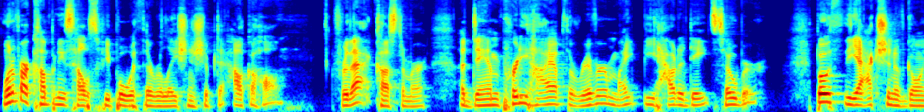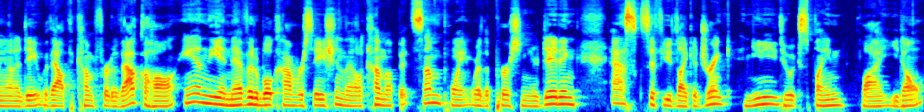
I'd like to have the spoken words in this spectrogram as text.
One of our companies helps people with their relationship to alcohol. For that customer, a dam pretty high up the river might be how to date sober. Both the action of going on a date without the comfort of alcohol and the inevitable conversation that'll come up at some point where the person you're dating asks if you'd like a drink and you need to explain why you don't.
